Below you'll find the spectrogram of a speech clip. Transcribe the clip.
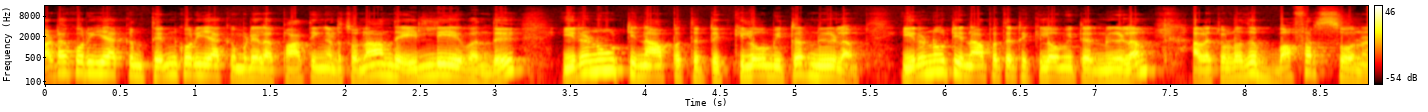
வடகொரியாக்கும் தென்கொரியாக்கும் இடையில பார்த்தீங்கன்னு சொன்னா அந்த எல்லையை வந்து இருநூற்றி நாற்பத்தெட்டு கிலோமீட்டர் நீளம். இருநூற்றி நாற்பத்தெட்டு கிலோமீட்டர் நீளம். அதை சொல்கிறது பஃபர் சோன்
